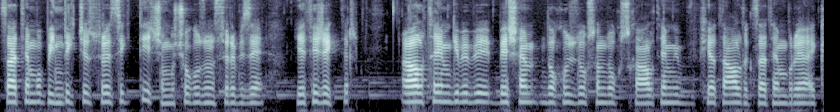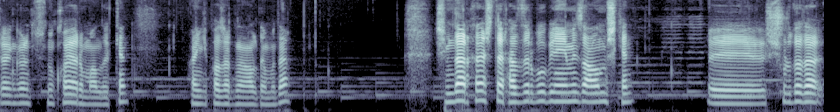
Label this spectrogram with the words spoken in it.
Zaten bu bindikçe süresi gittiği için bu çok uzun süre bize yetecektir. 6M gibi bir 5M 999K 6M gibi bir fiyata aldık. Zaten buraya ekran görüntüsünü koyarım alırken. Hangi pazardan aldığımı da. Şimdi arkadaşlar hazır bu bineğimizi almışken ee, şurada da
